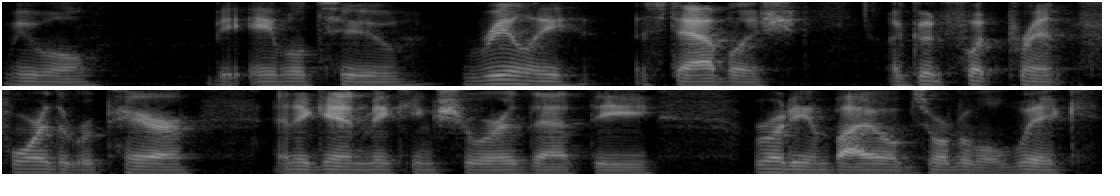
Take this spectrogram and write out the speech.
we will be able to really establish a good footprint for the repair and again making sure that the Rotium bioabsorbable wick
